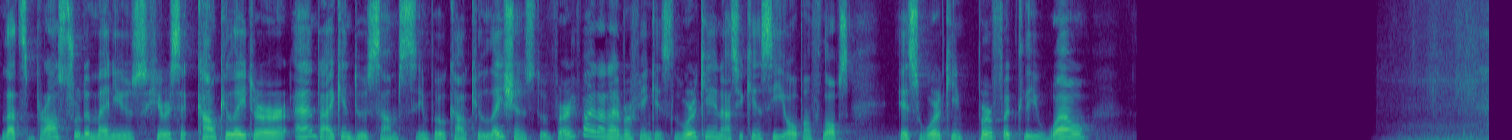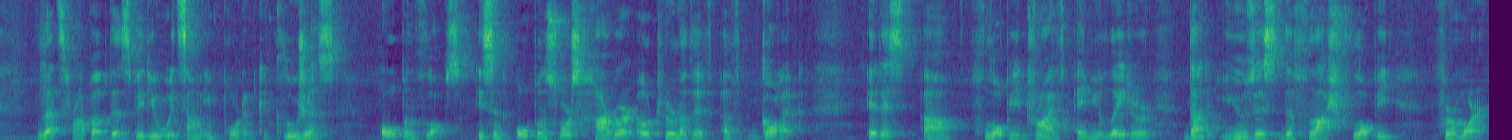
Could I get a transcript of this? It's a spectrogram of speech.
Let's browse through the menus. Here is a calculator and I can do some simple calculations to verify that everything is working. As you can see, OpenFlops is working perfectly well. Let's wrap up this video with some important conclusions. OpenFlops is an open source hardware alternative of Gotek. It is a floppy drive emulator that uses the flash floppy firmware,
